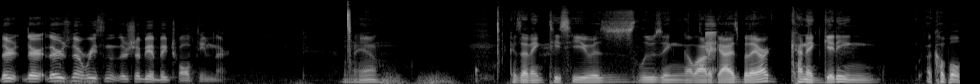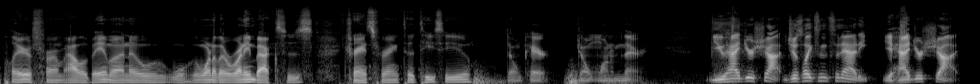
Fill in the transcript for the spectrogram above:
there, there, there's no reason that there should be a Big 12 team there. Yeah. Because I think TCU is losing a lot of guys, but they are kind of getting a couple of players from Alabama. I know one of their running backs is transferring to TCU. Don't care. Don't want them there. You had your shot, just like Cincinnati. You had your shot.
